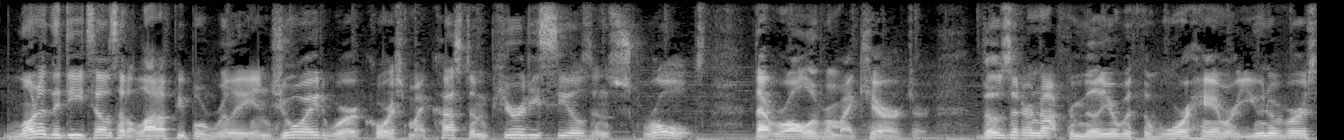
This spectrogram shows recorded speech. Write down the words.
One of the details that a lot of people really enjoyed were of course my custom purity seals and scrolls that were all over my character. Those that are not familiar with the Warhammer universe,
